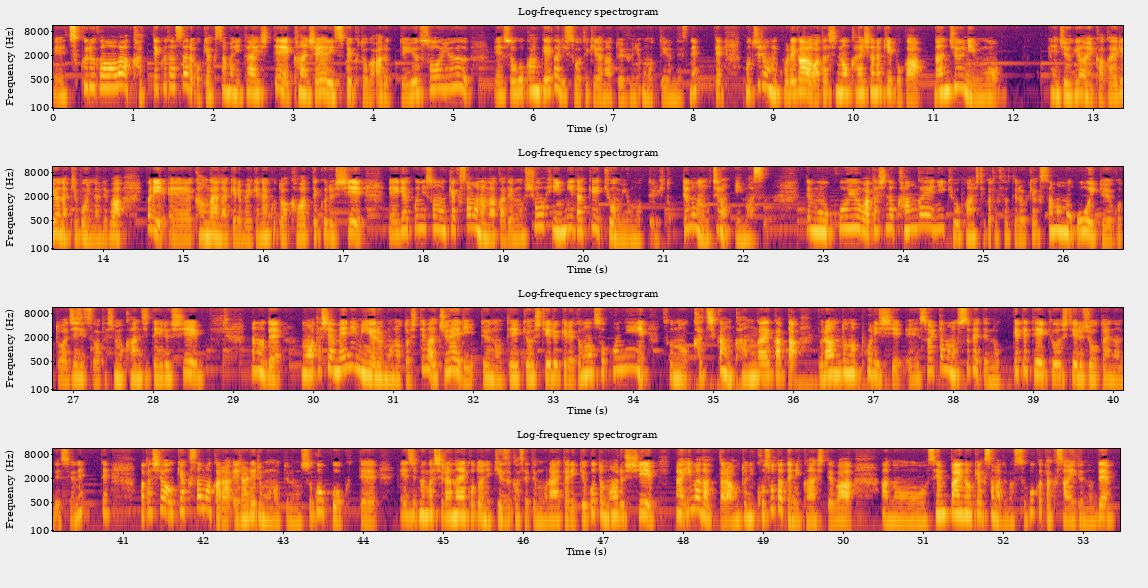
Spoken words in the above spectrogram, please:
え、作る側は買ってくださるお客様に対して感謝やリスペクトがあるっていう、そういう、え、相互関係が理想的だなというふうに思っているんですね。で、もちろんこれが私の会社の規模が何十人も従業員抱えるような規模になれば、やっぱり、えー、考えなければいけないことは変わってくるし、えー、逆にそのお客様の中でも商品にだけ興味を持っている人っていうのももちろんいます。でも、こういう私の考えに共感してくださっているお客様も多いということは事実私も感じているし、なので、もう私は目に見えるものとしてはジュエリーというのを提供しているけれども、そこにその価値観、考え方、ブランドのポリシー、えー、そういったものを全て乗っけて提供している状態なんですよね。で、私はお客様から得られるものっていうのもすごく多くて、えー、自分が知らないことに気づかせてもらえたりということもあるし、今だったら本当に子育てに関しては、あのー、先輩のお客様というのがすごくたくさんいるので、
